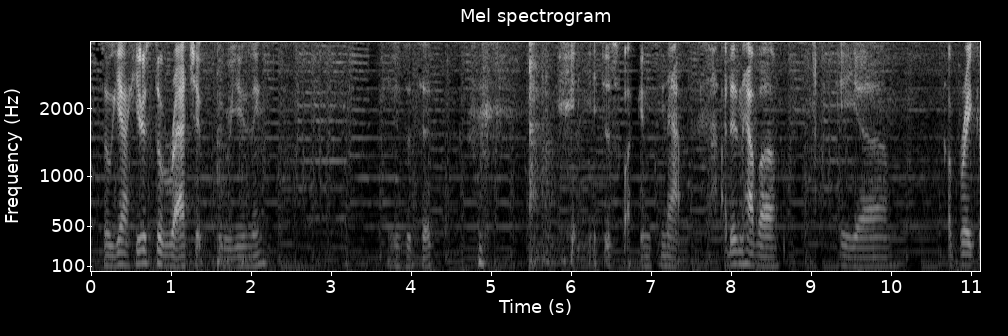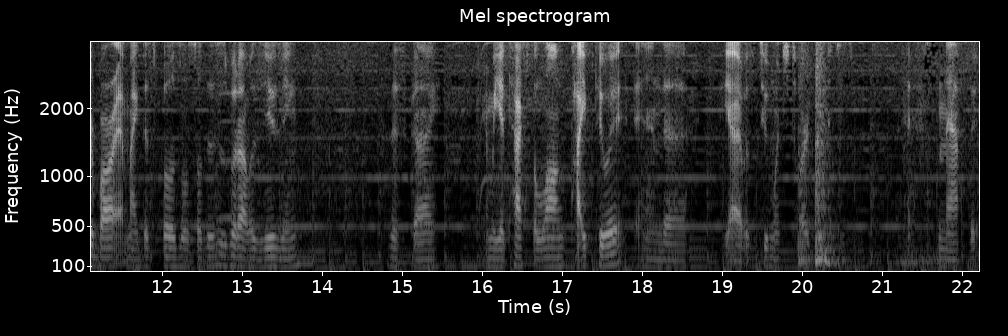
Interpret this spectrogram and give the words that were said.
So yeah, here's the ratchet we were using. Here's the tip. it just fucking snapped. I didn't have a a uh, a breaker bar at my disposal, so this is what I was using. This guy, and we attached a long pipe to it, and uh, yeah, it was too much torque, and it just snapped it.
